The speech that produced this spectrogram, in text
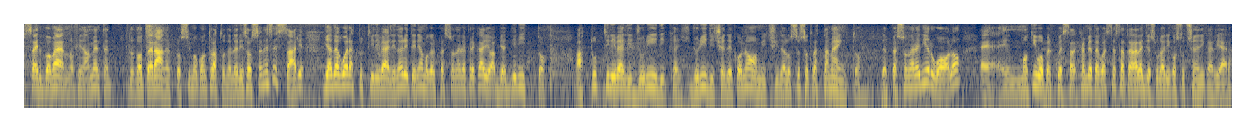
se il governo finalmente doterà nel prossimo contratto delle risorse necessarie, di adeguare a tutti i livelli. Noi riteniamo che il personale precario abbia diritto a tutti i livelli giuridici ed economici dello stesso trattamento del personale di ruolo, è il motivo per cui è cambiata quest'estate la legge sulla ricostruzione di carriera.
